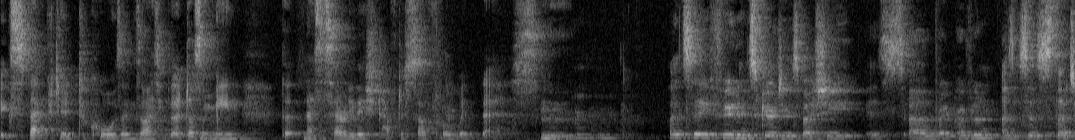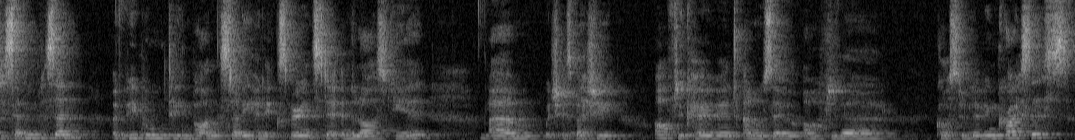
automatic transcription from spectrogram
expected to cause anxiety, but that doesn't mean that necessarily they should have to suffer with this. Mm. Mhm. I'd say food insecurity, especially, is um, very prevalent, as it says 37% of people taking part in the study had experienced it in the last year, um, which, especially after COVID and also after the cost of living crisis,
